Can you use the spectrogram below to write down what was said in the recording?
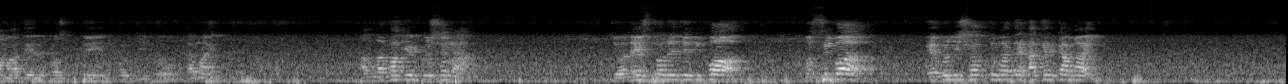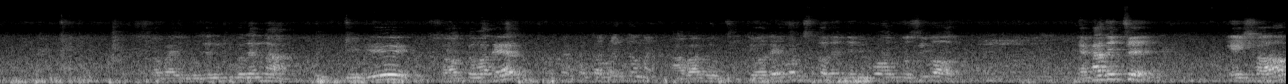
আমাদের হস্তে অর্জিত কামাই। আল্লাহ ঘোষণা জলের স্তরে যে বিপদ, মুসিবত, এগুলি সব তোমাদের হাতের কামাই। সবাই বুঝেন কি বোঝেন না? সব তোমাদের আবার বলছি, জলে এবং স্তরে যে বিপদ, মুসিবত দেখা দিচ্ছে, এই সব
